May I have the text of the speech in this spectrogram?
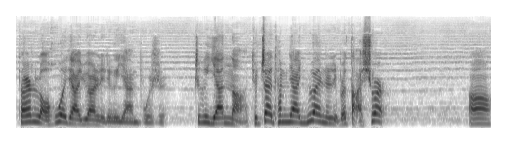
但是老霍家院里这个烟不是，这个烟呐就在他们家院子里边打旋儿啊，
